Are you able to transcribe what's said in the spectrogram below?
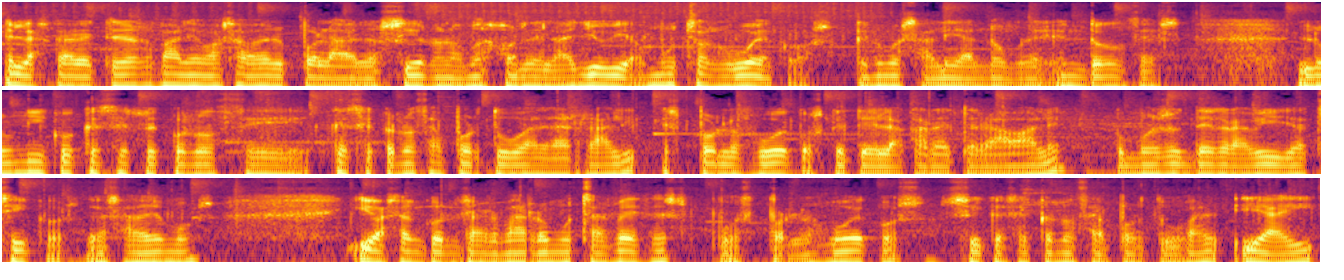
en las carreteras vale vas a ver por la erosión a lo mejor de la lluvia muchos huecos que no me salía el nombre. Entonces lo único que se reconoce que se conoce a Portugal al rally es por los huecos que tiene la carretera vale como es de gravilla chicos ya sabemos y vas a encontrar barro muchas veces pues por los huecos sí que se conoce a Portugal y ahí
